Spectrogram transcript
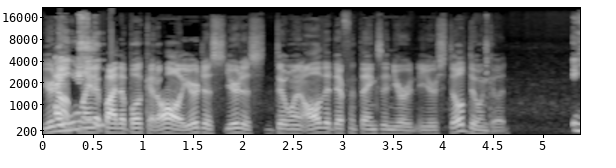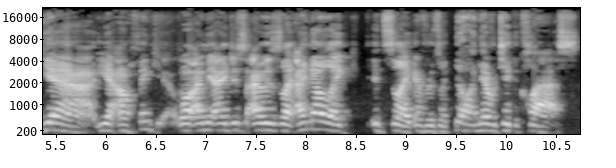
You're not playing it by the book at all. You're just you're just doing all the different things, and you're you're still doing good. Yeah, yeah. Oh, thank you. Well, I mean, I just I was like, I know, like it's like everyone's like, no, I never take a class,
